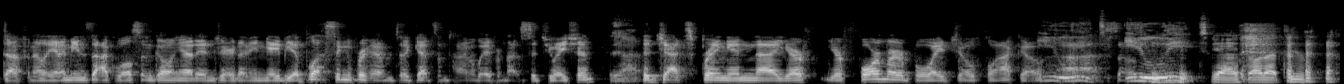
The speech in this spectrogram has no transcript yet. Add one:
Definitely. I mean, Zach Wilson going out injured, I mean, maybe a blessing for him to get some time away from that situation. Yeah, The Jets bring in uh, your your former boy, Joe Flacco. elite, Uh, so- elite. yeah, I saw that too.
